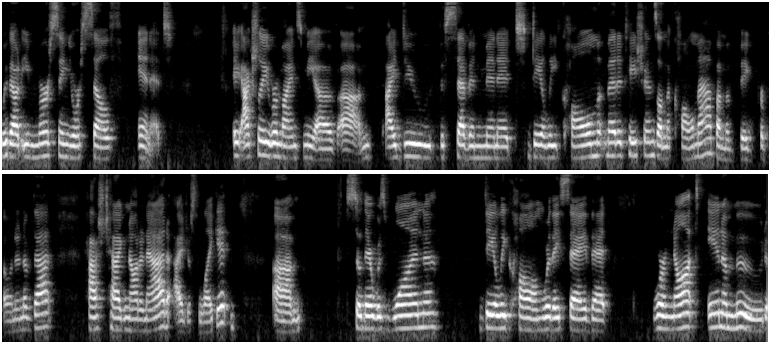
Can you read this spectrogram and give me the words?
without immersing yourself in it. It actually reminds me of um, I do the seven minute daily calm meditations on the Calm app. I'm a big proponent of that. Hashtag not an ad. I just like it. Um, so there was one daily calm where they say that we're not in a mood,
